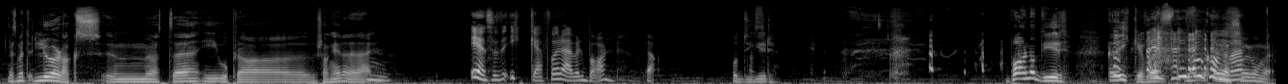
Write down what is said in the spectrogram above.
Det er som et lørdagsmøte i operasjanger. er Det her. Eneste det ikke er for, er vel barn. Ja. Og dyr. Barn og dyr er det ikke for. Resten får komme. Resten får komme.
